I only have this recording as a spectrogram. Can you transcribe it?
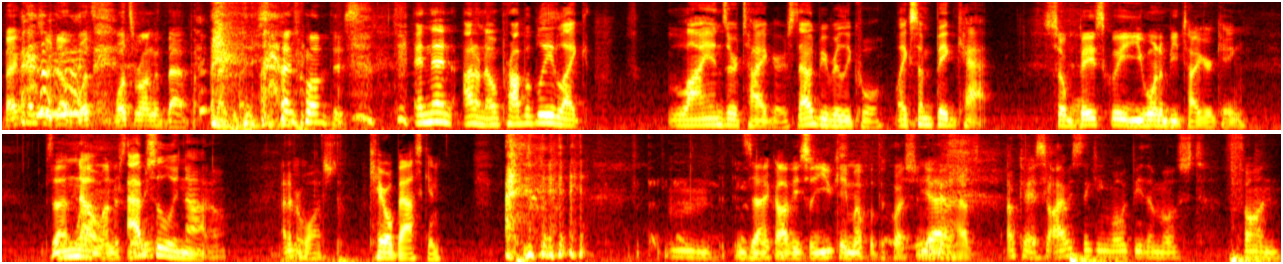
Bagpipes are dope. What's what's wrong with bag bagpipes? I love this. and then I don't know, probably like lions or tigers. That would be really cool. Like some big cat. So basically, you want to be Tiger King. Is that what I'm no, understanding? absolutely not. No, I never watched it. Carole Baskin. Mm. Zach, obviously, you came up with the question. Yeah. You gotta have. Okay, so I was thinking, what would be the most fun?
